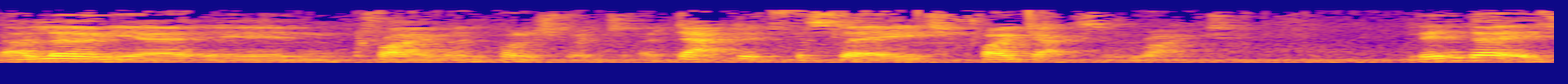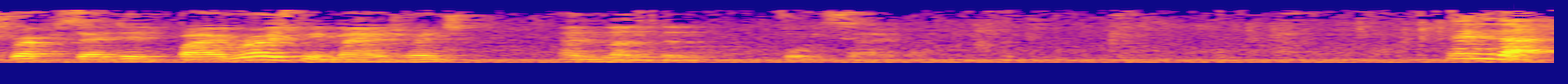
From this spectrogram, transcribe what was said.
Alonia in Crime and Punishment, adapted for stage by Jackson Wright. Linda is represented by Rosemary Management and London Voiceover. Linda.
